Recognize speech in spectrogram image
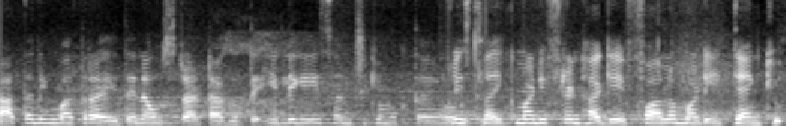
ತಾತನಿಗೆ ಮಾತ್ರ ಎದೆ ನೋವು ಸ್ಟಾರ್ಟ್ ಆಗುತ್ತೆ. ಇಲ್ಲಿಗೆ ಈ ಸಂಚಿಕೆ ಮುಕ್ತಾಯ ಪ್ಲೀಸ್ ಲೈಕ್ ಮಾಡಿ ಫ್ರೆಂಡ್ ಹಾಗೆ ಫಾಲೋ ಮಾಡಿ. Thank you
